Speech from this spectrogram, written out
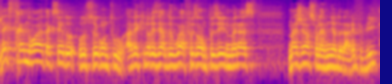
L'extrême droite accède au, second tour avec une réserve de voix faisant peser une menace majeure sur l'avenir de la République.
